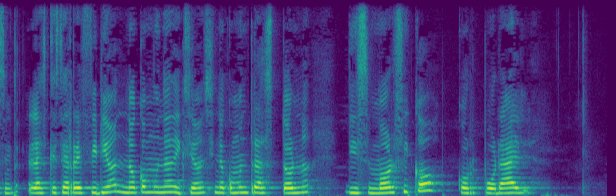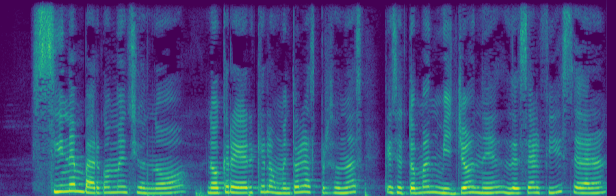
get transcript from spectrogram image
siento, a las que se refirió no como una adicción, sino como un trastorno dismórfico corporal. Sin embargo, mencionó no creer que el aumento de las personas que se toman millones de selfies se darán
